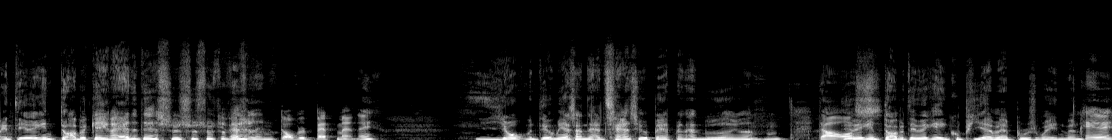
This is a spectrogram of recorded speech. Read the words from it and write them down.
men det er jo ikke en dobbeltgænger. Er det det? Synes, synes, synes du I hvert det? fald en dobbelt Batman, ikke? Jo, men det er jo mere sådan en alternativ Batman, han møder. Ikke? Mm-hmm. Der er, Det er jo også... ikke en dobbelt, det er jo ikke en kopi af Bruce Wayne, vel? Okay,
